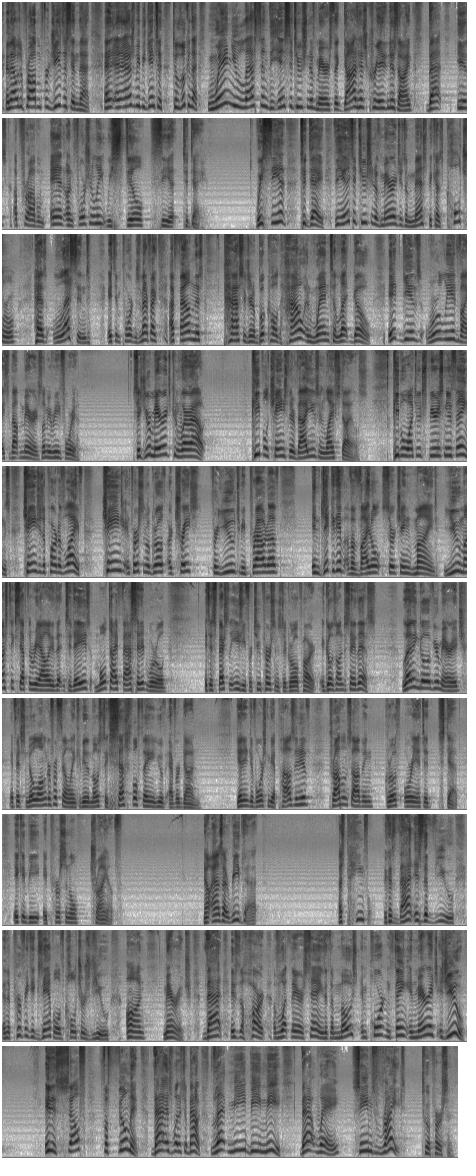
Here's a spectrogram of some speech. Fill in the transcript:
And that was a problem for Jesus in that. And, and as we begin to, to look at that, when you lessen the institution of marriage that God has created and designed, that is a problem. And unfortunately, we still see it today. We see it today. The institution of marriage is a mess because culture has lessened its importance. As a matter of fact, I found this passage in a book called How and When to Let Go. It gives worldly advice about marriage. Let me read for you. It says, Your marriage can wear out. People change their values and lifestyles. People want to experience new things. Change is a part of life. Change and personal growth are traits for you to be proud of, indicative of a vital, searching mind. You must accept the reality that in today's multifaceted world, it's especially easy for two persons to grow apart. It goes on to say this letting go of your marriage, if it's no longer fulfilling, can be the most successful thing you have ever done. Getting divorced can be a positive, problem solving, growth oriented step. It can be a personal triumph. Now, as I read that, that's painful because that is the view and the perfect example of culture's view on marriage. That is the heart of what they are saying that the most important thing in marriage is you. It is self fulfillment. That is what it's about. Let me be me. That way seems right to a person,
